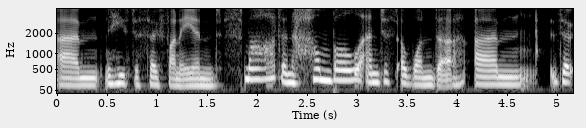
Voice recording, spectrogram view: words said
Um, he's just so funny and smart and humble and just a wonder. Um, so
